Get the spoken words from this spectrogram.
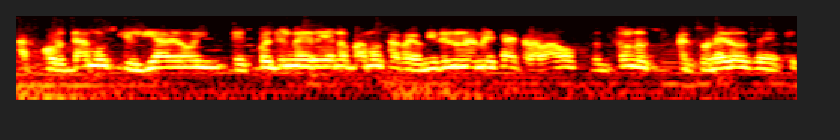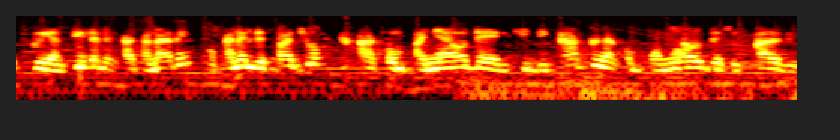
Acordamos que el día de hoy, después del mediodía, nos vamos a reunir en una mesa de trabajo con todos los personeros eh, estudiantiles de Casanare, acá en el despacho, acompañados del sindicato y acompañados de sus padres.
